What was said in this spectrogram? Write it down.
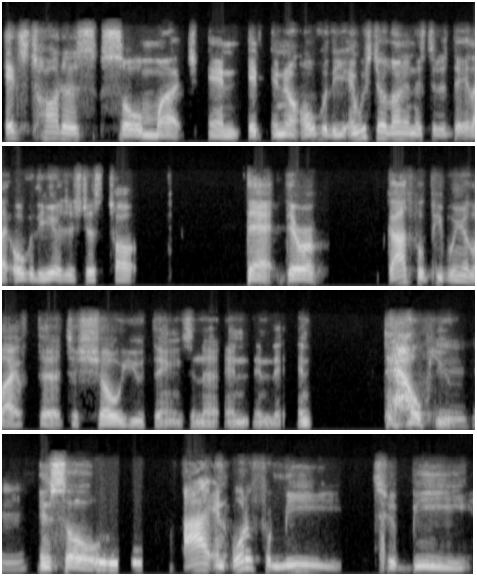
it's taught us so much and it you know over the and we're still learning this to this day like over the years it's just taught that there are God's put people in your life to to show you things and the, and and and to help you. Mm-hmm. And so I in order for me to be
